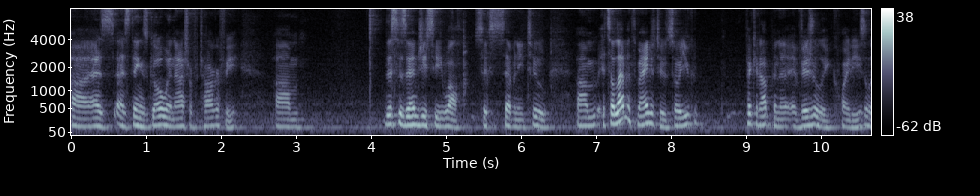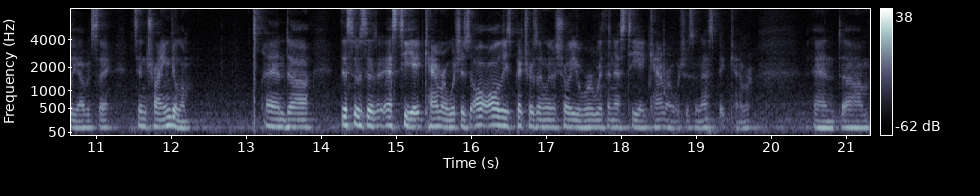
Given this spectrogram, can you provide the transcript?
uh, as as things go in astrophotography. Um, this is NGC, well, 672. Um, it's 11th magnitude, so you could pick it up in a, a visually quite easily, I would say. It's in triangulum. And uh, this was an ST8 camera, which is all, all these pictures I'm going to show you were with an ST8 camera, which is an SBIG camera. And um,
